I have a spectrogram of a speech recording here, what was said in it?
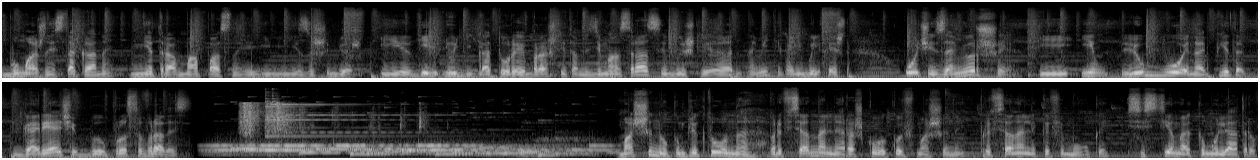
бумажные стаканы, не травмоопасные, ими не зашибешь. И те люди, которые прошли там с демонстрации, вышли на митинг, они были, конечно, очень замерзшие, и им любой напиток горячий был просто в радость. Машина укомплектована профессиональной рожковой кофемашиной, профессиональной кофемолкой, системой аккумуляторов,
